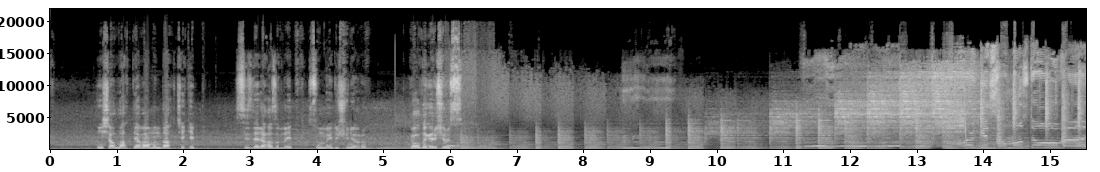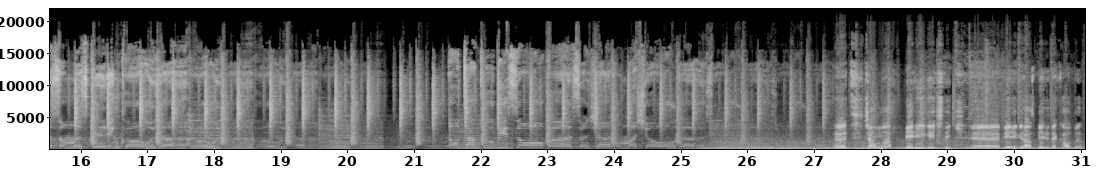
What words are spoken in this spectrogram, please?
İnşallah devamında çekip sizlere hazırlayıp sunmayı düşünüyorum. Yolda görüşürüz. Evet canlar Beri'yi geçtik. Ee, Beri biraz beride kaldı.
